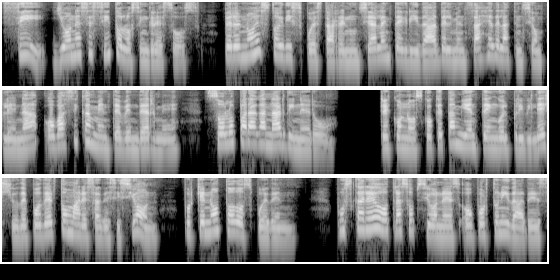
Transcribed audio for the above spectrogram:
Sí, yo necesito los ingresos, pero no estoy dispuesta a renunciar a la integridad del mensaje de la atención plena o básicamente venderme solo para ganar dinero. Reconozco que también tengo el privilegio de poder tomar esa decisión, porque no todos pueden. Buscaré otras opciones o oportunidades,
